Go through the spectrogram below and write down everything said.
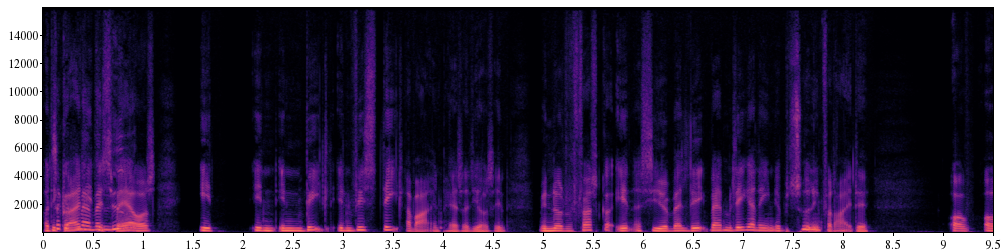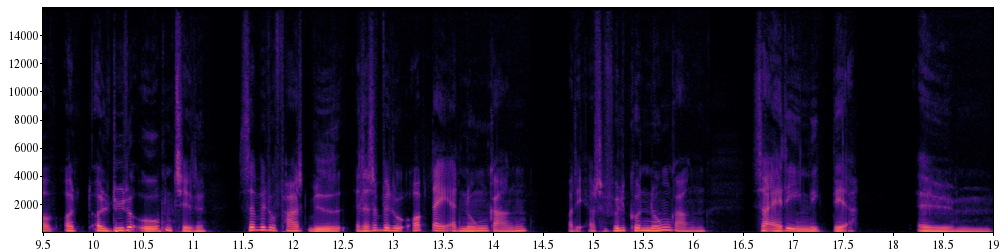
Og det så gør de desværre valid. også et, en, en, vel, en vis del af vejen passer de også ind. Men når du først går ind og siger, hvad, hvad ligger det egentlig af betydning for dig det? Og, og, og, og lytter åben til det, så vil du faktisk vide, eller så vil du opdage, at nogle gange, og det er jo selvfølgelig kun nogle gange, så er det egentlig ikke der, øhm,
